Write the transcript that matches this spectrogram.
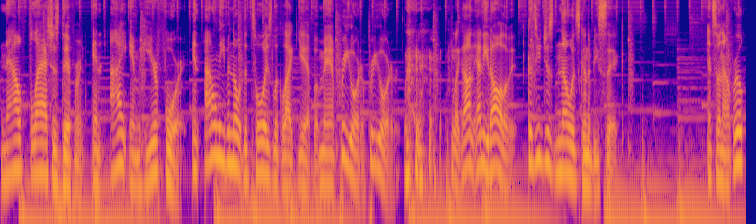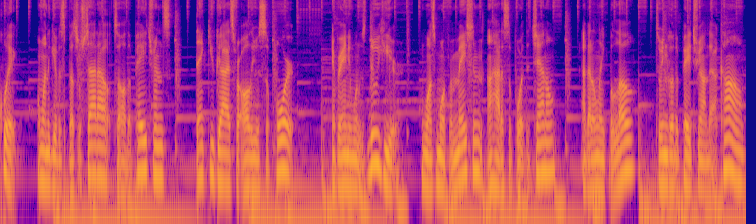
now Flash is different, and I am here for it. And I don't even know what the toys look like yet, but man, pre-order, pre-order. like, I need all of it, because you just know it's gonna be sick. And so now real quick, I wanna give a special shout out to all the patrons. Thank you guys for all your support. And for anyone who's new here, who wants more information on how to support the channel, I got a link below, so you can go to patreon.com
